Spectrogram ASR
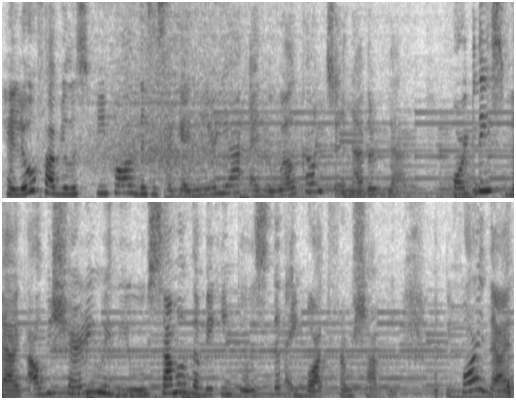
Hello fabulous people, this is again Nyria and welcome to another vlog. For today's vlog, I'll be sharing with you some of the baking tools that I bought from Shopee. But before that,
